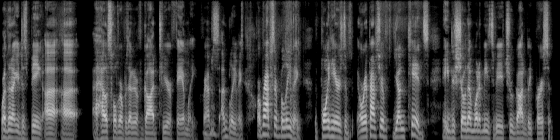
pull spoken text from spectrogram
whether or not you're just being a, a, a household representative of God to your family, perhaps mm-hmm. unbelieving, or perhaps they're believing. The point here is to, or perhaps you have young kids and you need to show them what it means to be a true godly person.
